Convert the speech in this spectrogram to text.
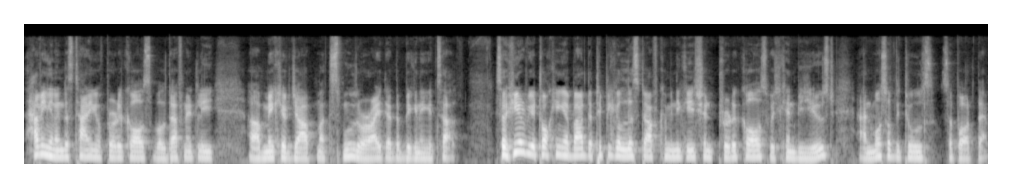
having an understanding of protocols will definitely uh, make your job much smoother right at the beginning itself. So here we are talking about the typical list of communication protocols which can be used and most of the tools support them.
